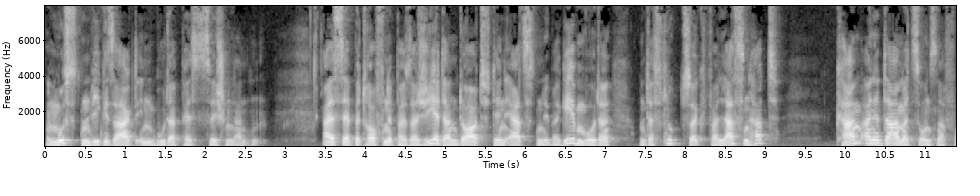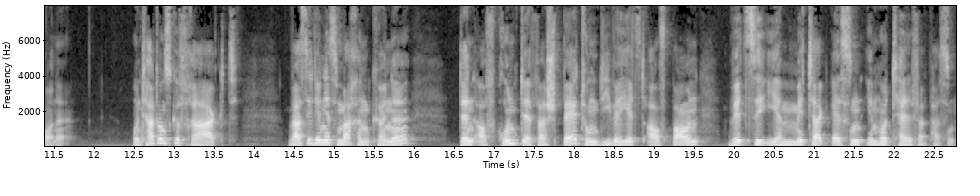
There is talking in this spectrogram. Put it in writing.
und mussten, wie gesagt, in Budapest zwischenlanden. Als der betroffene Passagier dann dort den Ärzten übergeben wurde und das Flugzeug verlassen hat, kam eine Dame zu uns nach vorne und hat uns gefragt, was sie denn jetzt machen könne, denn aufgrund der Verspätung, die wir jetzt aufbauen, wird sie ihr Mittagessen im Hotel verpassen.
